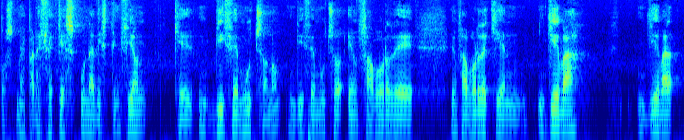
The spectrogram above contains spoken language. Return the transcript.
Pues me parece que es una distinción que dice mucho, ¿no? Dice mucho en favor de en favor de quien lleva lleva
